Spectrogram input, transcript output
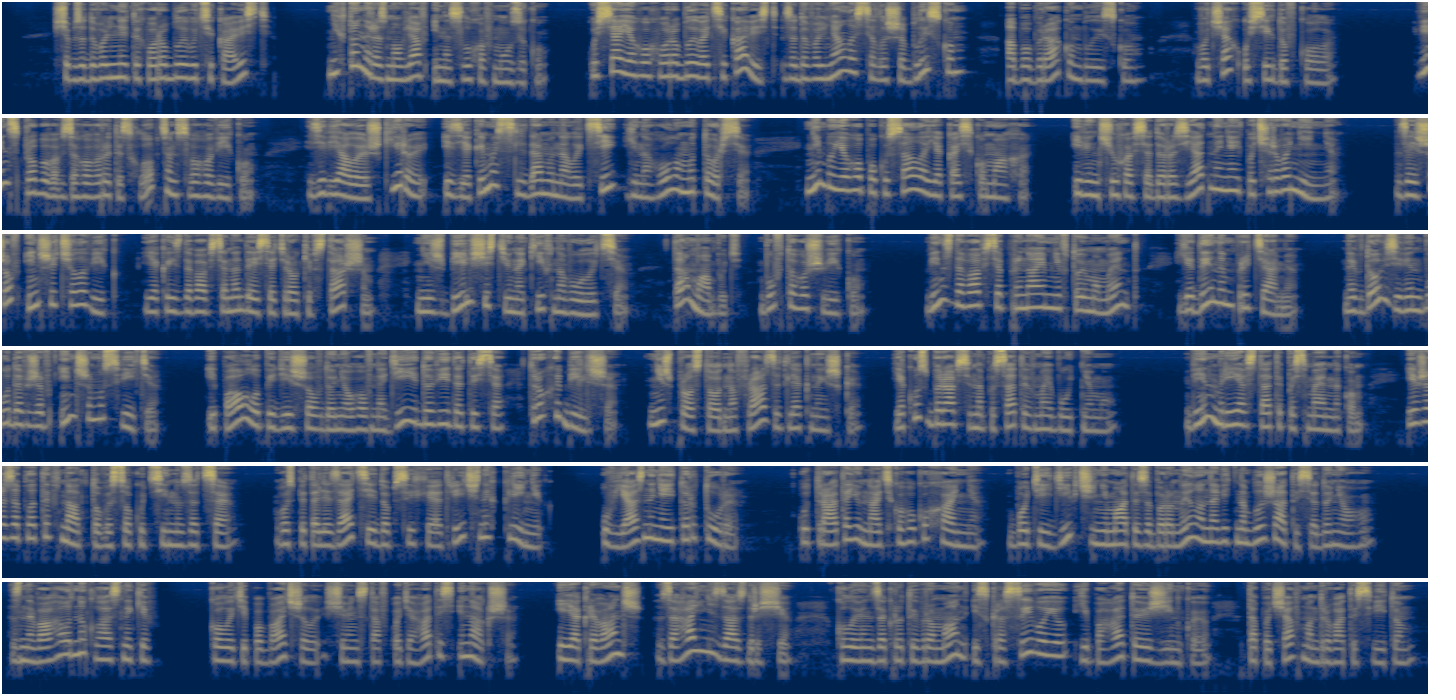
Щоб задовольнити хворобливу цікавість? Ніхто не розмовляв і не слухав музику. Уся його хвороблива цікавість задовольнялася лише блиском або браком блиску в очах усіх довкола. Він спробував заговорити з хлопцем свого віку, зів'ялою шкірою і з якимись слідами на лиці і на голому торсі, ніби його покусала якась комаха, і він чухався до роз'ятнення й почервоніння. Зайшов інший чоловік, який здавався на 10 років старшим, ніж більшість юнаків на вулиці, та, мабуть, був того ж віку. Він здавався, принаймні в той момент, єдиним притямі. Невдовзі він буде вже в іншому світі, і Пауло підійшов до нього в надії довідатися трохи більше, ніж просто одна фраза для книжки, яку збирався написати в майбутньому. Він мріяв стати письменником і вже заплатив надто високу ціну за це. госпіталізації до психіатричних клінік, ув'язнення й тортури, утрата юнацького кохання, бо тій дівчині мати заборонила навіть наближатися до нього, зневага однокласників, коли ті побачили, що він став одягатись інакше, і як реванш загальні заздрощі, коли він закрутив роман із красивою і багатою жінкою та почав мандрувати світом.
